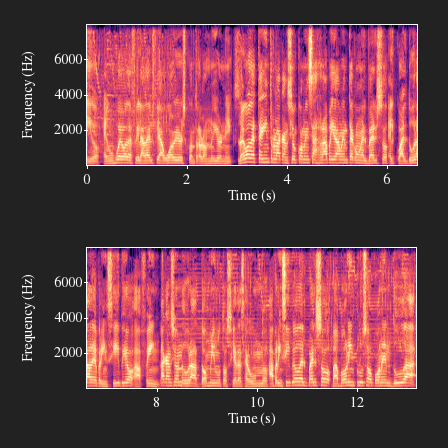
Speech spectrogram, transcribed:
1962 en un juego de Philadelphia Warriors contra los New York Knicks. Luego de este intro, la canción comienza rápidamente con el verso, el cual dura de principio a fin. La canción dura 2 minutos 7 segundos. A principio del verso, Bad Bunny incluso pone en duda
